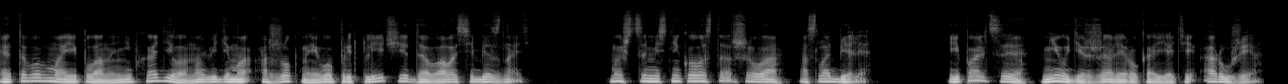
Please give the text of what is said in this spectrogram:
Этого в мои планы не входило, но, видимо, ожог на его предплечье давал о себе знать. Мышцы Мясникова-старшего ослабели, и пальцы не удержали рукояти оружия.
